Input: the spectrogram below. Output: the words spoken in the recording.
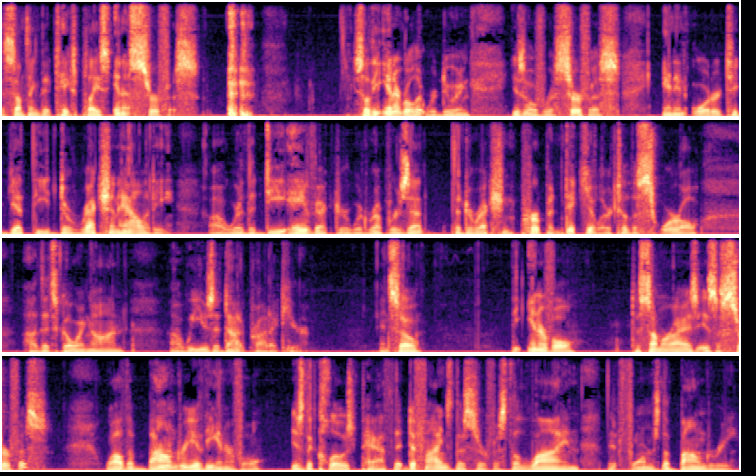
something that takes place in a surface. so the integral that we're doing is over a surface, and in order to get the directionality, uh, where the dA vector would represent the direction perpendicular to the swirl uh, that's going on, uh, we use a dot product here. And so the interval, to summarize, is a surface, while the boundary of the interval is the closed path that defines the surface, the line that forms the boundary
